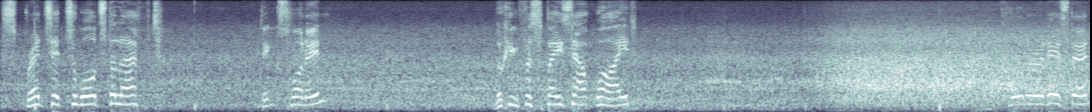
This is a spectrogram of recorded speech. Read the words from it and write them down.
spreads it towards the left. Dinks one in. Looking for space out wide. Corner it is then.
